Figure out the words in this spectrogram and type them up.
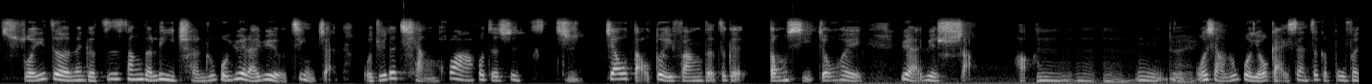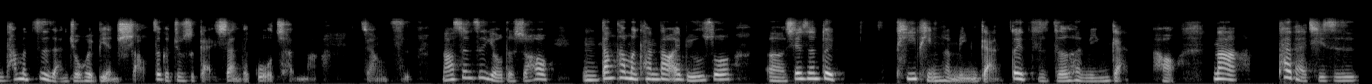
随着那个咨商的历程，如果越来越有进展，我觉得强化或者是只教导对方的这个东西就会越来越少。好，嗯嗯嗯嗯，对，我想如果有改善这个部分，他们自然就会变少，这个就是改善的过程嘛，这样子。然后甚至有的时候，嗯，当他们看到，哎，比如说，呃，先生对批评很敏感，对指责很敏感，好，那太太其实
